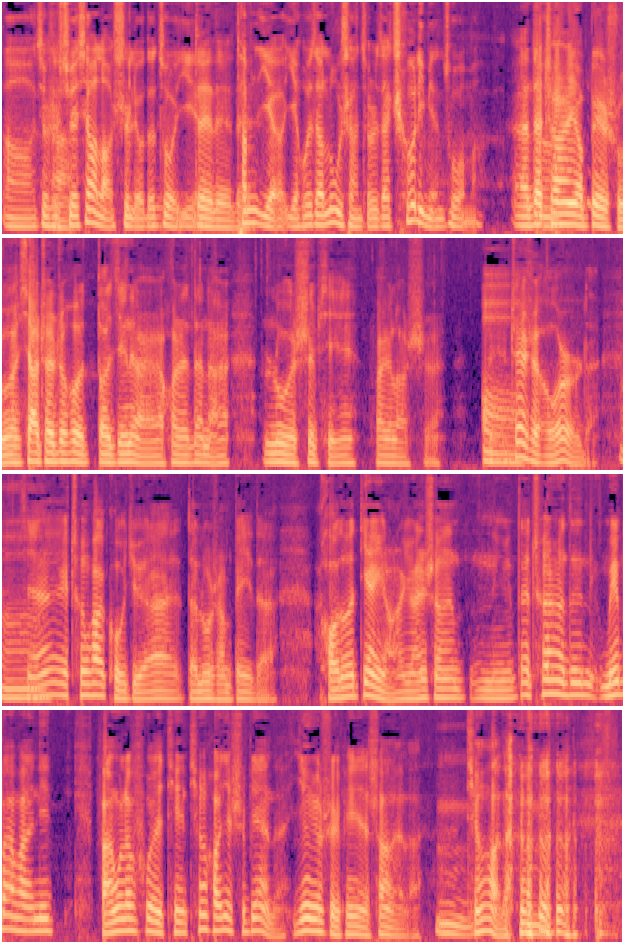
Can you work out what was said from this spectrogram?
啊，就是啊学校老师留的作业。对对对，他们也也会在路上，就是在车里面做嘛。呃在车上要背熟，下车之后到景点儿或者在哪儿录个视频发给老师。哦，这是偶尔的。嗯现在乘法口诀在路上背的，好多电影原声，你在车上都没办法，你反过来复听，听好几十遍的，英语水平也上来了，嗯，挺好的。嗯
